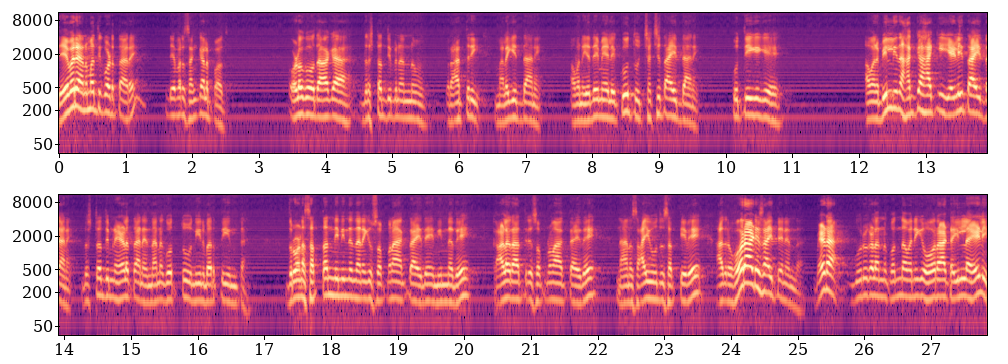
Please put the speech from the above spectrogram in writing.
ದೇವರೇ ಅನುಮತಿ ಕೊಡ್ತಾರೆ. ದೇವರ ಸಂಕಲ್ಪ ಅದು. ಒಳಗೋದಾಗ ದೃಷ್ಟದ್ಯುಮ್ನನ್ನು ರಾತ್ರಿ ಮಲಗಿದ್ದಾನೆ. ಅವನ ಎದೆ ಮೇಲೆ ಕೂತು ಚಚ್ಚುತ್ತಾ ಇದ್ದಾನೆ. ಕುತ್ತಿಗೆಗೆ ಅವನ ಬಿಲ್ಲಿನ ಹಗ್ಗ ಹಾಕಿ ಎಳಿತಾ ಇದ್ದಾನೆ. ದೃಷ್ಟದ್ಯುಮ್ನ ಹೇಳ್ತಾನೆ, ನನಗೆ ಗೊತ್ತು, ನೀನು ಬರ್ತಿ ಅಂತ. ದ್ರೋಣ ಸತ್ತಂದಿನಿಂದ ನನಗೆ ಸ್ವಪ್ನ ಆಗ್ತಾ ಇದೆ, ನಿನ್ನದೇ. ಕಾಳರಾತ್ರಿ ಸ್ವಪ್ನವಾಗ್ತಾ ಇದೆ. ನಾನು ಸಾಯುವುದು ಸತ್ಯವೇ. ಆದರೆ ಹೋರಾಡಿ ಸಾಯ್ತೇನೆ ಅಂದ. ಬೇಡ, ಗುರುಗಳನ್ನು ಕೊಂದವನಿಗೆ ಹೋರಾಟ ಇಲ್ಲ ಹೇಳಿ.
